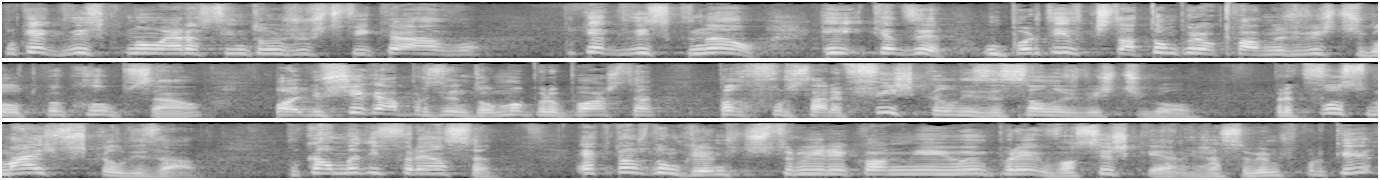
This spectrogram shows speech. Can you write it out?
Porque é que disse que não era assim tão justificado? Porque é que disse que não? E, quer dizer, um partido que está tão preocupado nos vistos gold com a corrupção, olha, o Chega apresentou uma proposta para reforçar a fiscalização dos vistos gold, para que fosse mais fiscalizado. Porque há uma diferença. É que nós não queremos destruir a economia e o emprego. Vocês querem, já sabemos porquê.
